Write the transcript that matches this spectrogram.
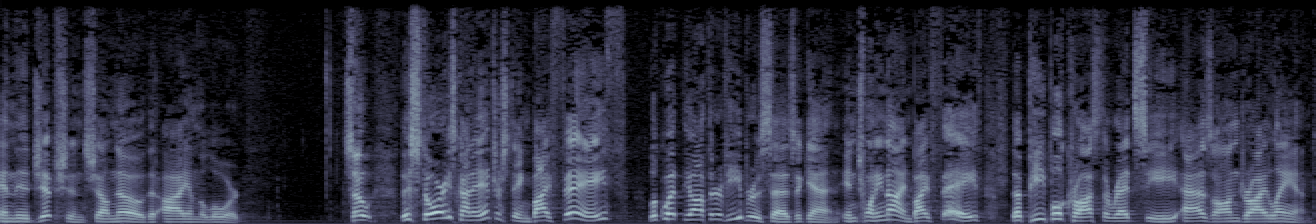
and the Egyptians shall know that I am the Lord. So this story is kind of interesting. By faith, look what the author of Hebrews says again in 29. By faith, the people crossed the Red Sea as on dry land.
